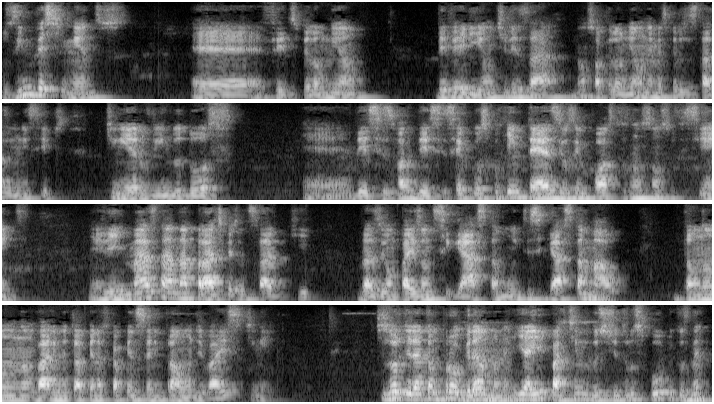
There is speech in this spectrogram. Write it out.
Os investimentos é, feitos pela União deveriam utilizar, não só pela União, né, mas pelos estados e municípios, dinheiro vindo dos é, desses, desses recursos, porque em tese os impostos não são suficientes. Mas na, na prática a gente sabe que o Brasil é um país onde se gasta muito e se gasta mal. Então não, não vale muito a pena ficar pensando em para onde vai esse dinheiro. Tesouro Direto é um programa, né? E aí, partindo dos títulos públicos, né?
